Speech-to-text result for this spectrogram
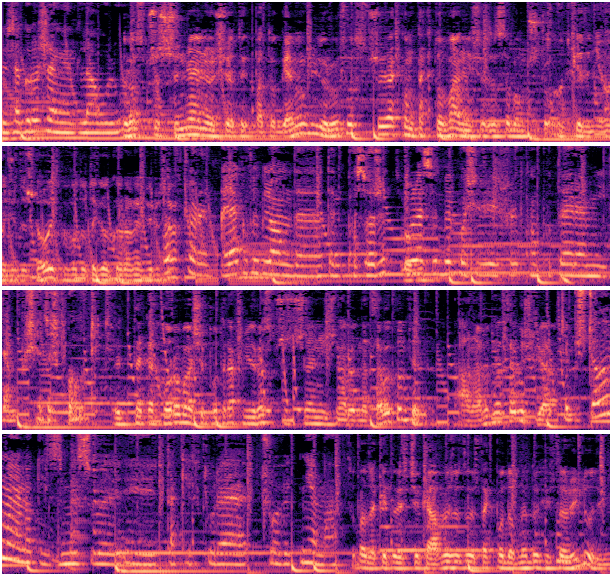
y, zagrożenie dla ulu? Rozprzestrzenianiu się tych patogenów i wirusów sprzyja kontaktowanie się ze sobą pszczół. Od kiedy nie chodzi do szkoły z powodu tego koronawirusa? Od wczoraj. A jak wygląda ten pasożyt? Wolę sobie posiedzieć przed komputerem i tam się coś pouczyć. Taka choroba się potrafi rozprzestrzenić nawet na cały kontynent, a nawet na cały świat. Czy pszczoły mają jakieś zmysły y, takie, które człowiek nie ma? Zobacz, jakie to jest ciekawe, że to jest tak podobne do historii ludzi.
